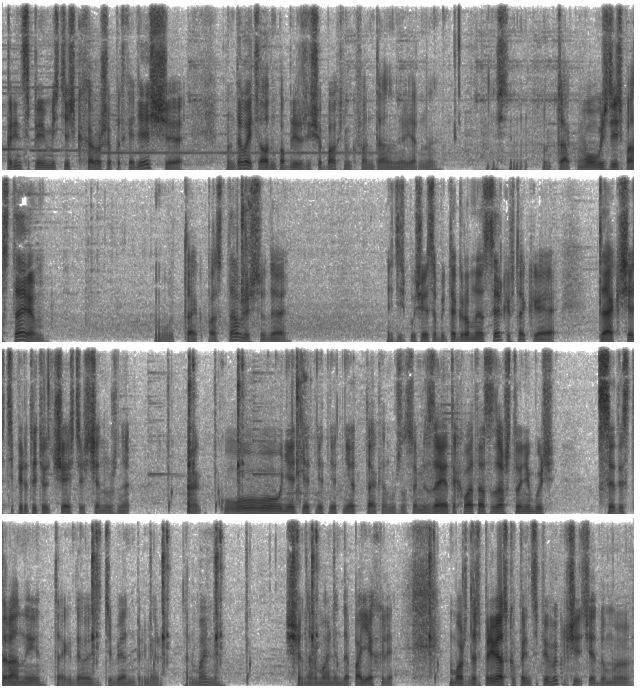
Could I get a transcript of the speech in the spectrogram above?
В принципе, местечко хорошее, подходящее. Ну, давайте, ладно, поближе еще бахнем к фонтану, наверное. Если... Вот так, во, вот здесь поставим. Вот так поставлю сюда. Здесь, получается, будет огромная церковь такая. Так, сейчас теперь вот эти вот части все нужно... Так, о, нет, нет, нет, нет, нет. Так, нам нужно с вами за это хвататься за что-нибудь. С этой стороны. Так, давай за тебя, например. Нормально? Все нормально, да, поехали. Можно даже привязку, в принципе, выключить, я думаю.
